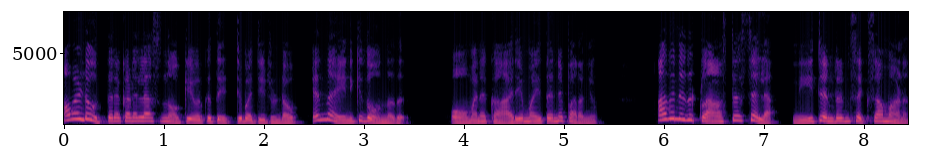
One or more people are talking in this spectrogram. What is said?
അവളുടെ ഉത്തരക്കടലാസ് നോക്കിയവർക്ക് തെറ്റുപറ്റിയിട്ടുണ്ടാവും എന്നാ എനിക്ക് തോന്നുന്നത്. ഓമന കാര്യമായി തന്നെ പറഞ്ഞു. അതിനിത് ക്ലാസ് ടെസ്റ്റ് അല്ല. നീറ്റ് എൻട്രൻസ് എക്സാം ആണ്.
